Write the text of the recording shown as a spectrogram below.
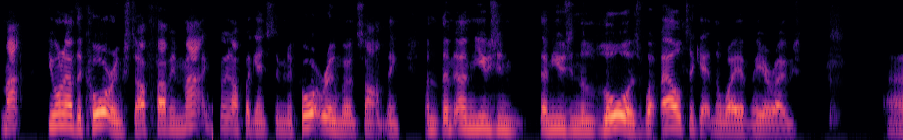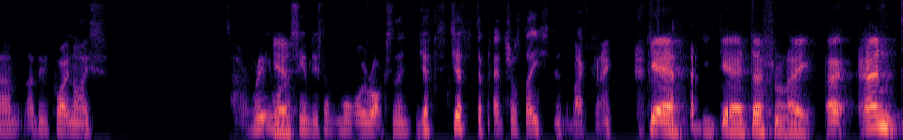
Matt. If you want to have the courtroom stuff, having Matt going up against them in a courtroom or something, and them and using them using the law as well to get in the way of heroes. Um, that'd be quite nice. So I really yeah. want to see him do something more with rocks than just just the petrol station in the background. yeah, yeah, definitely. Uh, and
